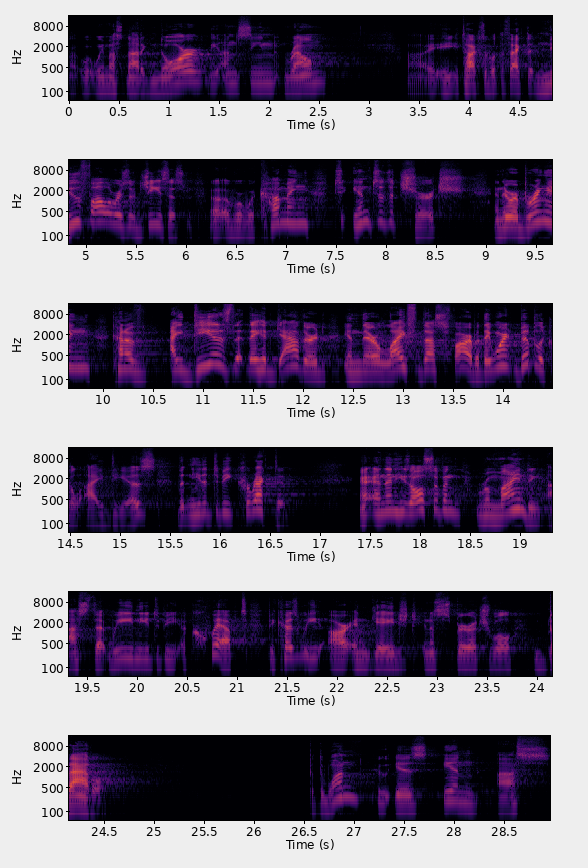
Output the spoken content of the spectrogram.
Uh, we must not ignore the unseen realm. Uh, he talks about the fact that new followers of Jesus uh, were coming to, into the church and they were bringing kind of ideas that they had gathered in their life thus far, but they weren't biblical ideas that needed to be corrected. And then he's also been reminding us that we need to be equipped because we are engaged in a spiritual battle. But the one who is in us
